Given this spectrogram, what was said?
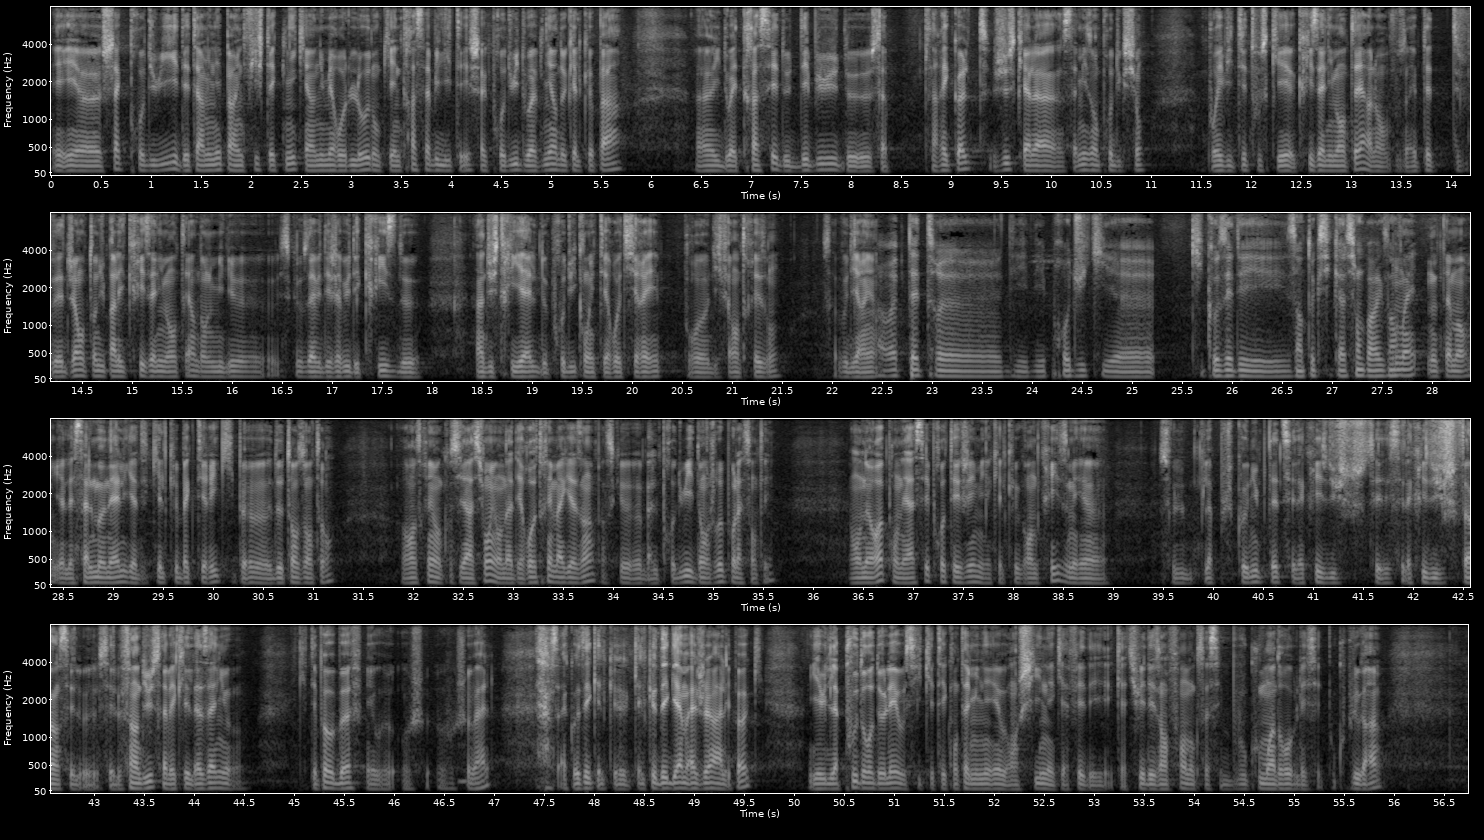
Et euh, chaque produit est déterminé par une fiche technique et un numéro de lot, donc il y a une traçabilité. Chaque produit doit venir de quelque part. Euh, il doit être tracé de début de sa, récolte jusqu'à sa mise en production pour éviter tout ce qui est crise alimentaire. Alors vous avez peut-être déjà entendu parler de crise alimentaire dans le milieu. Est-ce que vous avez déjà vu des crises de industriels, de produits qui ont été retirés pour euh, différentes raisons Ça vous dit rien? Ah ouais, Peut-être euh, des, des, produits qui, euh, qui causaient des intoxications, par exemple Oui, notamment. Il y a la salmonelle, il y a quelques bactéries qui peuvent de temps en temps rentrer en considération et on a des retraits magasins parce que bah, le produit est dangereux pour la santé. En Europe, on est assez protégé, mais il y a quelques grandes crises. Mais euh, la plus connue peut-être, c'est la crise du, c'est la crise du, fin, c'est le, c'est le Findus avec les lasagnes n'était pas au bœuf mais au, au, au, cheval. Ça a causé quelques, quelques dégâts majeurs à l'époque. Il y a eu de la poudre de lait aussi qui était contaminée en Chine et qui a, fait des, qui a tué des enfants, donc ça c'est beaucoup moins drôle et c'est beaucoup plus grave.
